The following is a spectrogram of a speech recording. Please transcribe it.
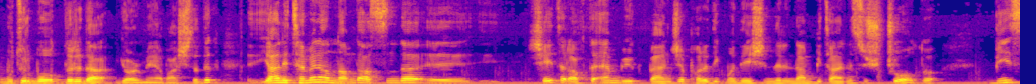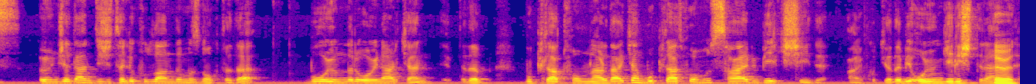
bu tür botları da görmeye başladık. Yani temel anlamda aslında e, şey tarafta en büyük bence paradigma değişimlerinden bir tanesi şu oldu. Biz önceden dijitali kullandığımız noktada bu oyunları oynarken ya da bu platformlardayken bu platformun sahibi bir kişiydi Aykut ya da bir oyun geliştirendi. Evet.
